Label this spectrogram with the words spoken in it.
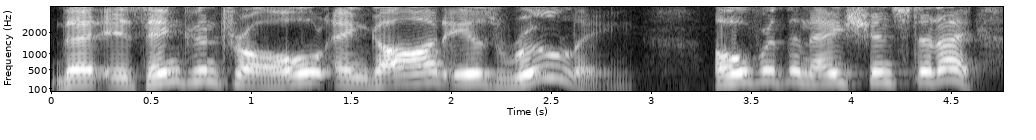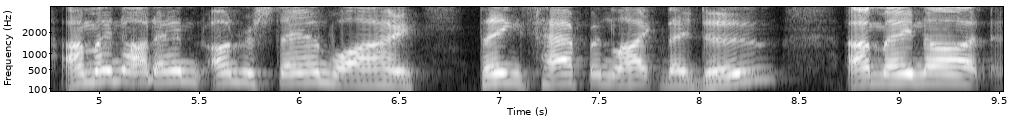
that is in control and God is ruling over the nations today. I may not understand why things happen like they do. I may not uh,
